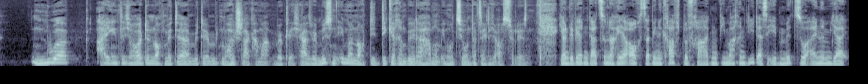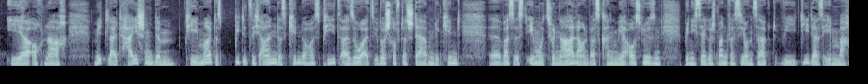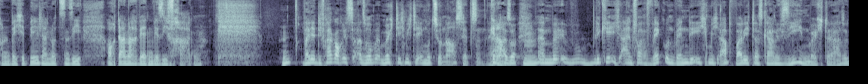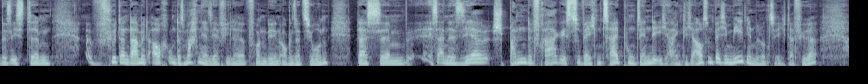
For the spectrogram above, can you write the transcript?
nur eigentlich heute noch mit der, mit der, mit dem Holzschlaghammer möglich. Also wir müssen immer noch die dickeren Bilder haben, um Emotionen tatsächlich auszulösen. Ja, und wir werden dazu nachher auch Sabine Kraft befragen. Wie machen die das eben mit so einem ja eher auch nach Mitleid heischendem Thema? Das bietet sich an, das Kinderhospiz, also als Überschrift das sterbende Kind. Äh, was ist emotionaler und was kann mehr auslösen? Bin ich sehr gespannt, was sie uns sagt, wie die das eben machen. Welche Bilder nutzen sie? Auch danach werden wir sie fragen. Hm? Weil ja die Frage auch ist, also möchte ich mich der Emotion aussetzen? Ja, genau. Also mhm. ähm, blicke ich einfach weg und wende ich mich ab, weil ich das gar nicht sehen möchte. Also das ist ähm, führt dann damit auch, und das machen ja sehr viele von den Organisationen, dass ähm, es eine sehr spannende Frage ist, zu welchem Zeitpunkt sende ich eigentlich aus und welche Medien benutze ich dafür.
